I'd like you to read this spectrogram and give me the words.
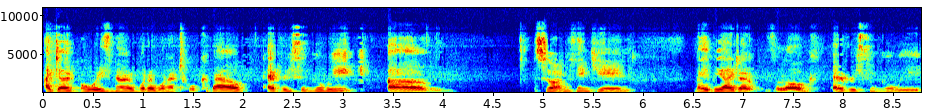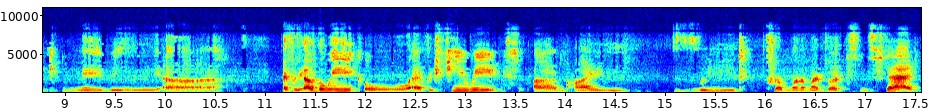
I don't always know what I want to talk about every single week. Um, so I'm thinking maybe I don't vlog every single week, maybe uh, every other week or every few weeks. Um, I read from one of my books instead.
